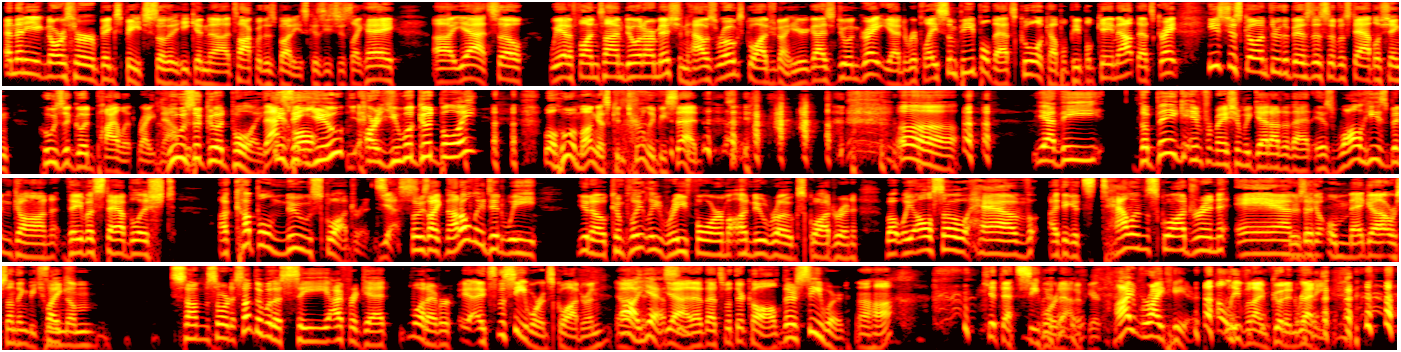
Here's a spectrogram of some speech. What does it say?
And then he ignores her big speech so that he can uh, talk with his buddies because he's just like, "Hey, uh, yeah, so." we had a fun time doing our mission. How's Rogue Squadron? I hear you guys are doing great. You had to replace some people. That's cool. A couple people came out. That's great. He's just going through the business of establishing who's a good pilot right now. Who's a good boy? That's Is it you? Are you a good boy? well, who among us can truly be said? uh, yeah, the the big information we get out of that is while he's been gone, they've established a couple new squadrons. Yes. So he's like, not only did we, you know, completely reform a new rogue squadron, but we also have, I think it's Talon Squadron and There's like an Omega or something between like- them. some sort of something with a C. I forget. Whatever. Yeah, it's the C word squadron. Ah, yes. Yeah, that, that's what they're called. There's C word. Uh huh. Get that C word out of here. I'm right here. I'll leave when I'm good and ready.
